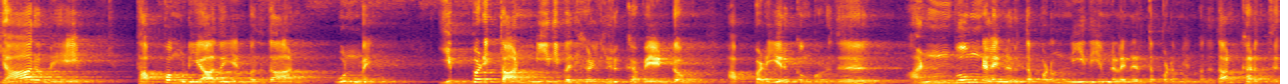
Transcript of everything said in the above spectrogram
யாருமே தப்ப முடியாது என்பதுதான் உண்மை. இப்படித்தான் நீதிபதிகள் இருக்க வேண்டும். அப்படி இருக்கும் பொழுது அன்பும் நிலைநிறுத்தப்படும் நீதியும் நிலைநிறுத்தப்படும் என்பதுதான் கருத்து.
